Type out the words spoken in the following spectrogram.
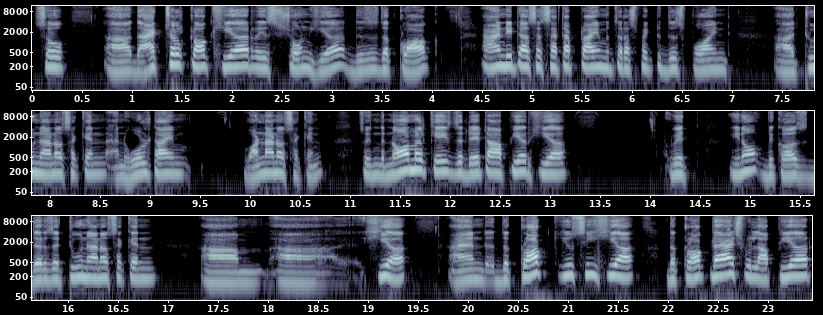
So uh, the actual clock here is shown here this is the clock and it has a setup time with respect to this point uh, 2 nanosecond and hold time 1 nanosecond. So in the normal case the data appear here with you know because there is a 2 nanosecond um, uh, here and the clock you see here the clock dash will appear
